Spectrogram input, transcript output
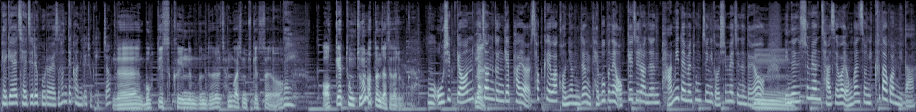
베개의 재질을 고려해서 선택하는 게 좋겠죠. 네, 목 디스크 있는 분들 참고하 시면 좋겠어요. 네. 어깨 통증은 어떤 자세가 좋을까요? 어, 오십견, 네. 회전근개 파열, 석회와 건염 등 대부분의 어깨 질환은 밤이 되면 통증이 더 심해지는데요. 음, 이는 수면 자세와 연관성이 크다고 합니다.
